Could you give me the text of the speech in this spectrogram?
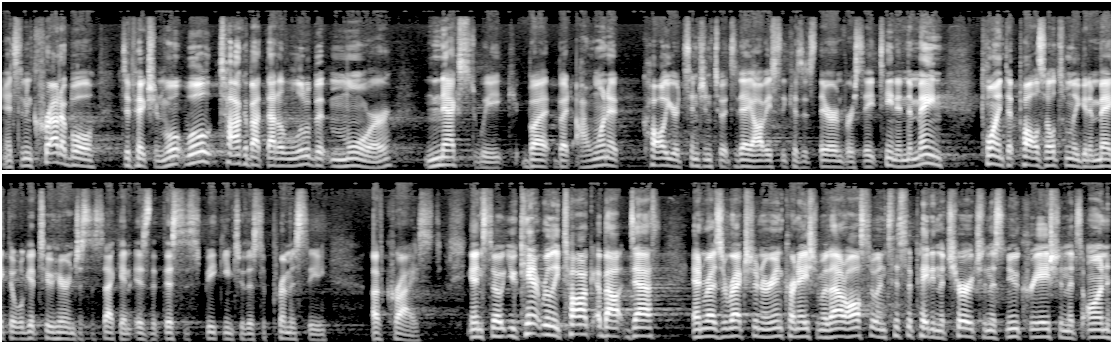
It's an incredible depiction. We'll, we'll talk about that a little bit more next week, but, but I want to call your attention to it today, obviously, because it's there in verse 18. And the main point that Paul's ultimately going to make, that we'll get to here in just a second, is that this is speaking to the supremacy of Christ. And so you can't really talk about death and resurrection or incarnation without also anticipating the church and this new creation that's on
